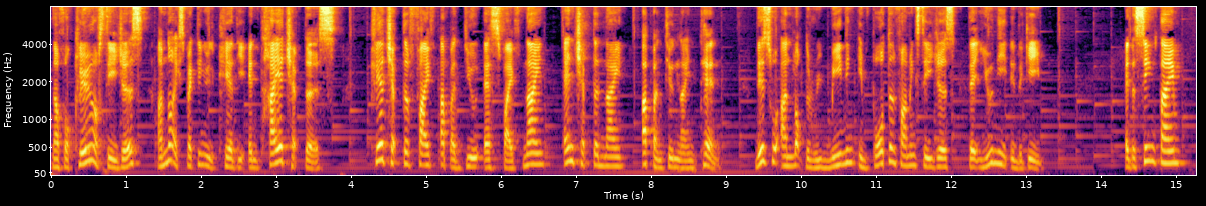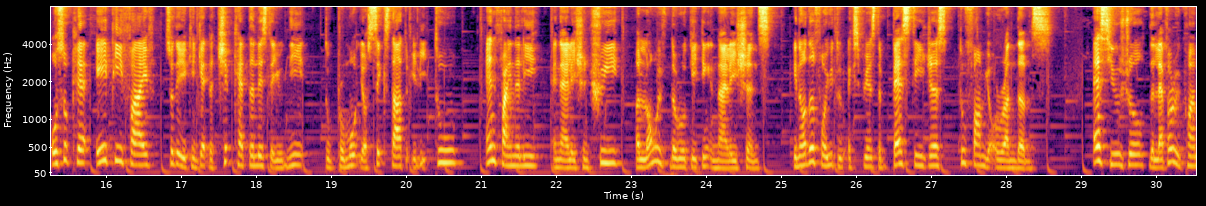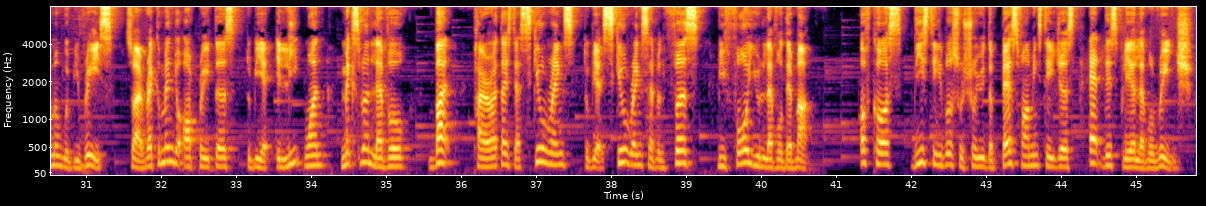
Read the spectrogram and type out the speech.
Now for clearing of stages, I'm not expecting you to clear the entire chapters. Clear chapter 5 up until S59 and chapter 9 up until 910. This will unlock the remaining important farming stages that you need in the game. At the same time, also clear AP5 so that you can get the chip catalyst that you need to promote your 6 star to Elite 2, and finally, Annihilation 3 along with the rotating Annihilations in order for you to experience the best stages to farm your Orundums. As usual, the level requirement will be raised, so I recommend your operators to be at Elite 1 maximum level, but prioritize their skill ranks to be at skill rank 7 first before you level them up. Of course, these tables will show you the best farming stages at this player level range.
